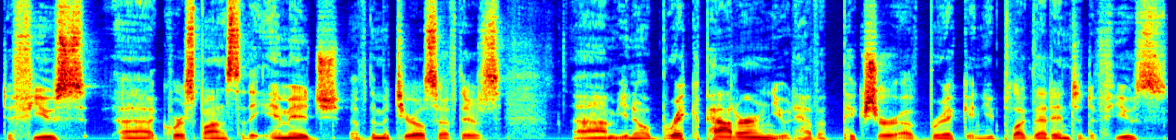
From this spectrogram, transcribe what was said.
diffuse uh, corresponds to the image of the material. So if there's um, you know, a brick pattern, you would have a picture of brick and you'd plug that into diffuse.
